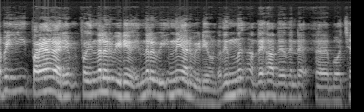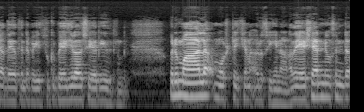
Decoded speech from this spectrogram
അപ്പോൾ ഈ പറയാൻ കാര്യം ഇപ്പോൾ ഇന്നലെ ഒരു വീഡിയോ ഇന്നലെ ഇന്ന് ഞാനൊരു വീഡിയോ ഉണ്ട് അത് ഇന്ന് അദ്ദേഹം അദ്ദേഹത്തിന്റെ ബോച്ച അദ്ദേഹത്തിന്റെ ഫേസ്ബുക്ക് പേജിൽ അത് ഷെയർ ചെയ്തിട്ടുണ്ട്. ഒരു മാല മോഷ്ടിക്കുന്ന ഒരു സീനാണ് അത് ഏഷ്യാനെറ്റ് ന്യൂസിന്റെ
